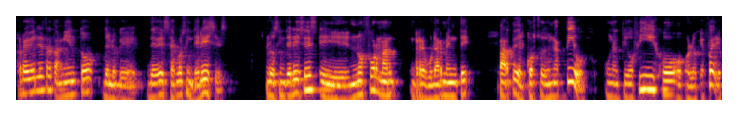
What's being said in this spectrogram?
revele el tratamiento de lo que deben ser los intereses. Los intereses eh, no forman regularmente parte del costo de un activo, un activo fijo o, lo que fuere.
